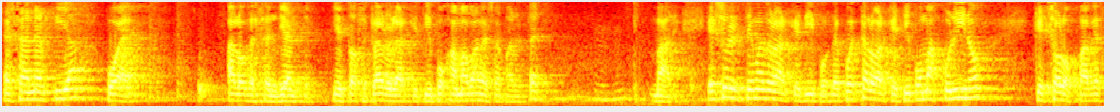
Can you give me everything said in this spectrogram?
esa energía, pues a los descendientes. Y entonces, claro, el arquetipo jamás va a desaparecer. Vale, eso es el tema de los arquetipos. Después están los arquetipos masculinos, que son los padres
